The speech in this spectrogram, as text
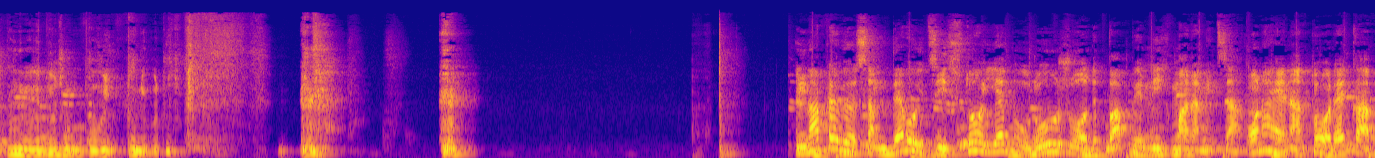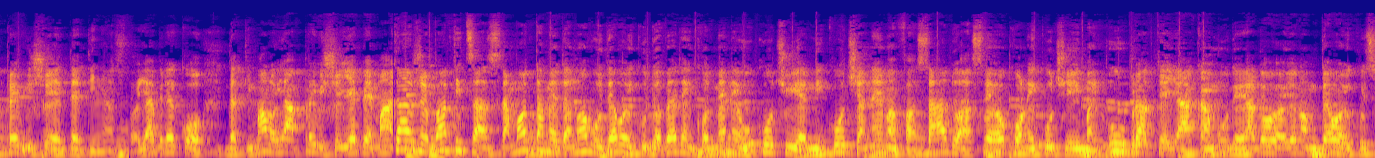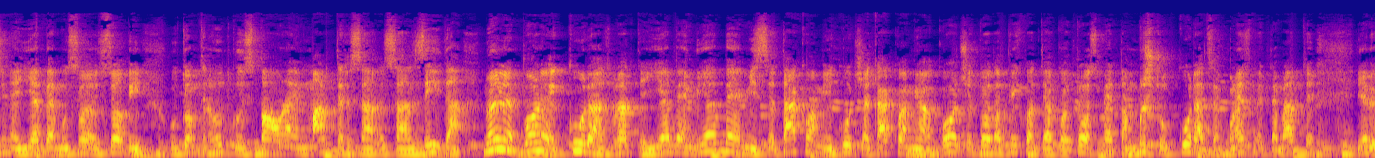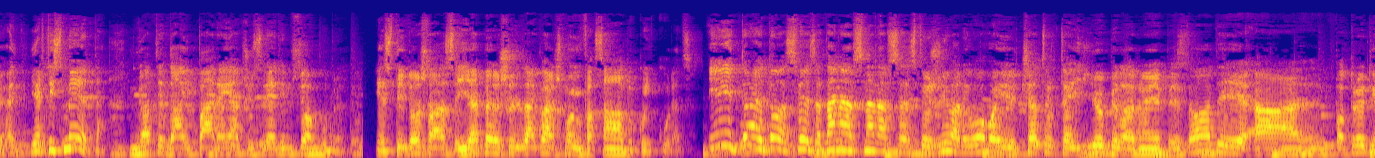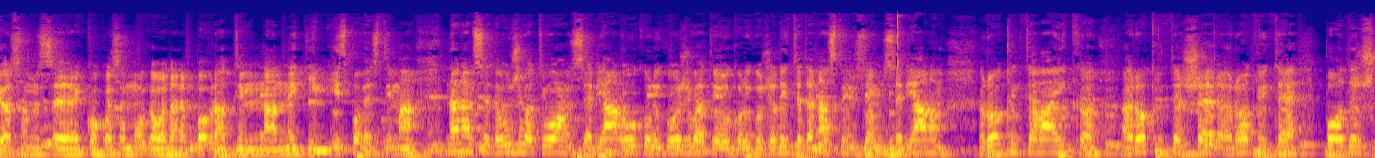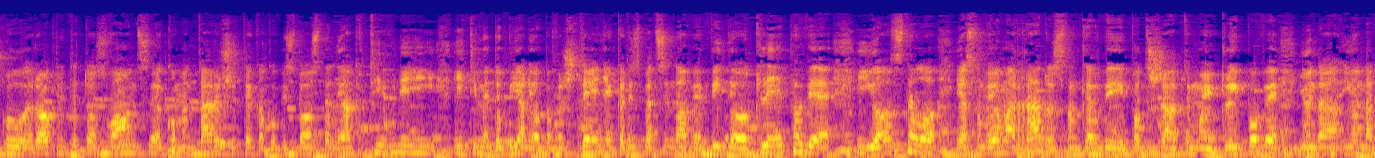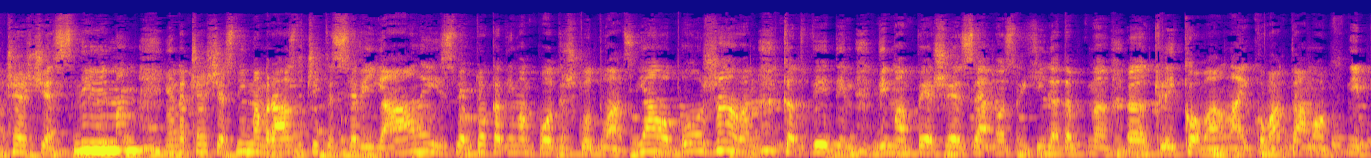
Napravio sam devojci 101 ružu od papirnih maramica. Ona je na to rekla previše je detinjasto. Ja bih rekao da ti malo ja previše jebe ma... Kaže batica, sramota me da novu devojku dovedem kod mene u kuću jer mi kuća nema fasadu, a sve okolne kuće imaju. U, brate, jaka mude, ja doveo jednom devojku sine jebem u svojoj sobi. U tom trenutku spao onaj marter sa, sa zida. Mene pole kurac, brate, jebem, jebem i se takva mi je kuća, kakva mi je, ako hoće to da prihvati ako je to smeta, mršu kurac, ako ne smeta, brate, jebi, jer ti smeta. Brate, daj pare, ja ću sredim sobu, brate. Jesi ti došla da se jebeš ili da gledaš moju fasadu koji kurac? I to je to sve za danas. Nadam se da ste uživali u ovoj četvrtoj jubilarnoj epizodi, a potrudio sam se koliko sam mogao da ne povratim na nekim ispovestima. Nadam se da uživate u ovom serijalu. Ukoliko uživate, ukoliko želite da nastavim s ovim serijalom, roknite like, roknite share, roknite podršku, roknite to zvonce, komentarišite kako biste ostali aktivniji i time dobijali obaveštenje kad izbacim nove video klipove i ostalo. Ja sam veoma radostan kad vi podržavate moje klipove i onda, i onda češće snimam i onda češće snimam različite serijale i sve to kad imam podršku od vas. Ja obožavam kad vidim da ima 5, 6, 7, 8 hiljada klikova, lajkova tamo i 500,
